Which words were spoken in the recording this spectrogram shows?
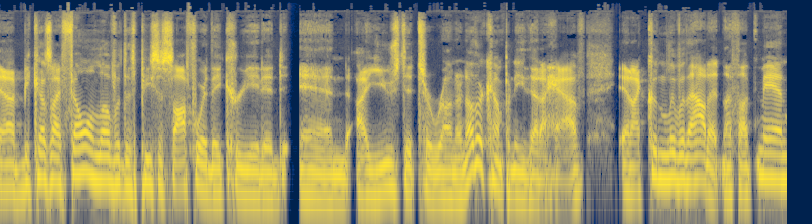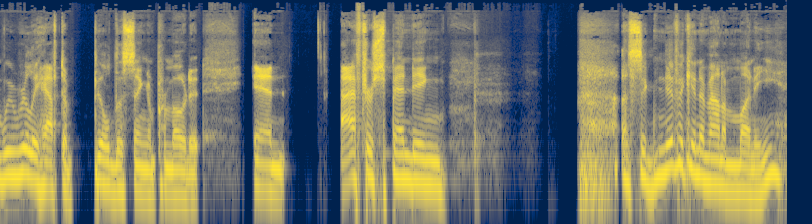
Uh, because I fell in love with this piece of software they created, and I used it to run another company that I have, and I couldn't live without it. And I thought, man, we really have to build this thing and promote it. And after spending a significant amount of money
